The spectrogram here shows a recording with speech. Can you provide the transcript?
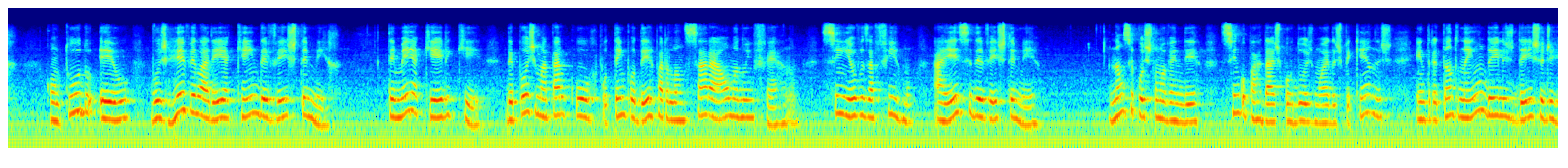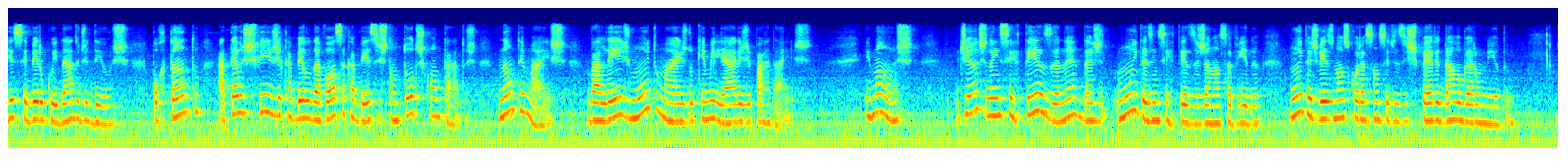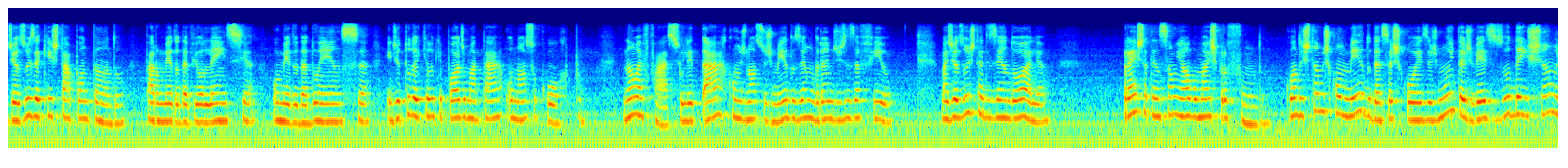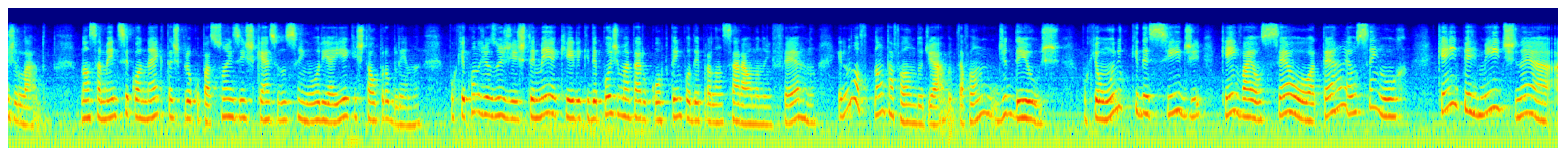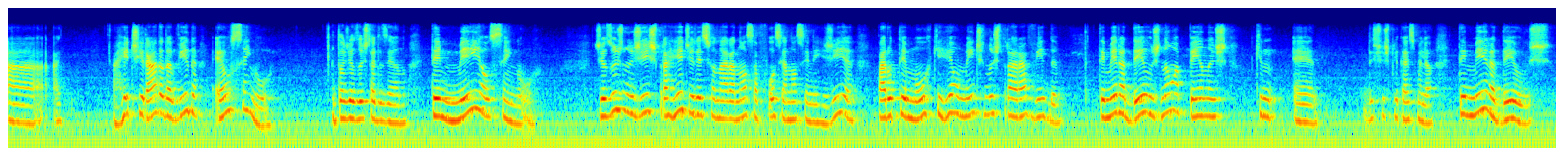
Contudo, eu vos revelarei a quem deveis temer. Temei aquele que, depois de matar o corpo, tem poder para lançar a alma no inferno. Sim, eu vos afirmo, a esse deveis temer. Não se costuma vender cinco pardais por duas moedas pequenas? Entretanto, nenhum deles deixa de receber o cuidado de Deus. Portanto, até os fios de cabelo da vossa cabeça estão todos contados. Não temais, valeis muito mais do que milhares de pardais. Irmãos, diante da incerteza, né, das muitas incertezas da nossa vida, muitas vezes nosso coração se desespera e dá lugar ao medo. Jesus aqui está apontando para o medo da violência, o medo da doença e de tudo aquilo que pode matar o nosso corpo. Não é fácil, lidar com os nossos medos é um grande desafio. Mas Jesus está dizendo: olha, preste atenção em algo mais profundo. Quando estamos com medo dessas coisas, muitas vezes o deixamos de lado. Nossa mente se conecta às preocupações e esquece do Senhor, e aí é que está o problema. Porque quando Jesus diz: Temei aquele que depois de matar o corpo tem poder para lançar a alma no inferno, ele não está falando do diabo, ele está falando de Deus porque o único que decide quem vai ao céu ou à terra é o Senhor. Quem permite né, a, a, a retirada da vida é o Senhor. Então Jesus está dizendo: temei ao Senhor. Jesus nos diz para redirecionar a nossa força e a nossa energia para o temor que realmente nos trará vida. Temer a Deus não apenas que é, deixa eu explicar isso melhor. Temer a Deus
